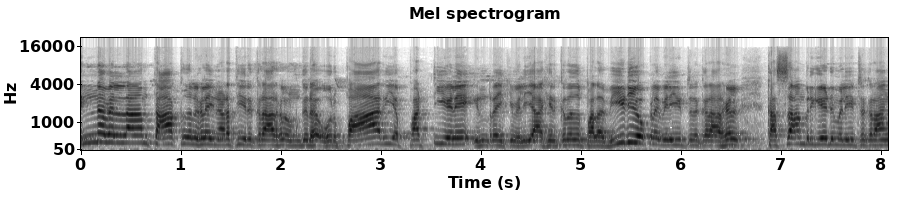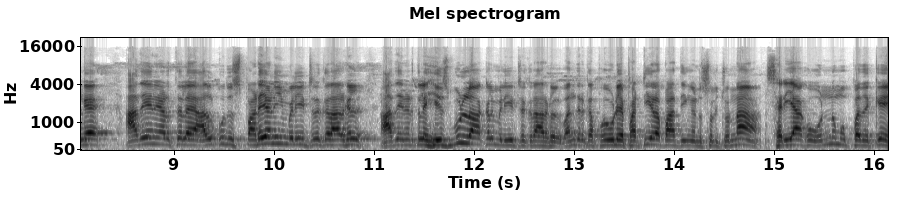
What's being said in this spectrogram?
என்னவெல்லாம் தாக்குதல்களை நடத்தியிருக்கிறார்கள் என்கிற ஒரு பாரிய பட்டியலே இன்றைக்கு வெளியாகி இருக்கிறது பல வீடியோக்களை வெளியிட்டிருக்கிறார்கள். கஸ்ஸாம் பிரிகேடும் வெளியிட்டிருக்கிறாங்க. அதே நேரத்தில் அல்குதுஸ் படையணியும் வெளியிட்டிருக்கிறார்கள். அதே நேரத்தில் ஹிஸ்புல்லாக்களும் வெளியிட்டிருக்கிறார்கள். வந்திருக்க போகக்கூடிய பட்டியலை பார்த்தீங்கன்னு சொல்லி சொன்னால் சரியாக ஒன்று முப்பதுக்கு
